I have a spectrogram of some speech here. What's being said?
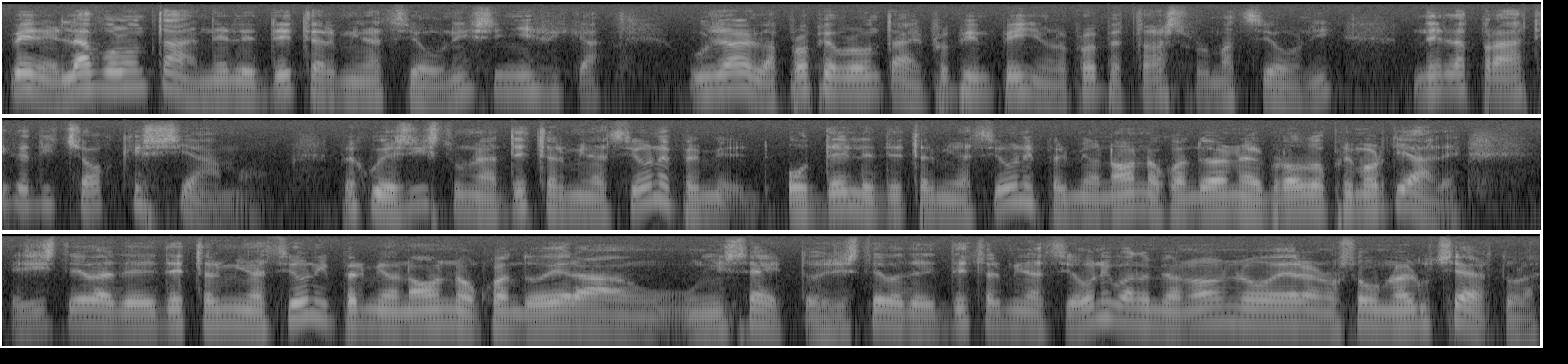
Bene, la volontà nelle determinazioni significa usare la propria volontà, il proprio impegno, le proprie trasformazioni nella pratica di ciò che siamo per cui esiste una determinazione mio, o delle determinazioni per mio nonno quando era nel brodo primordiale, esisteva delle determinazioni per mio nonno quando era un, insetto, esisteva delle determinazioni quando mio nonno era non so, una lucertola.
